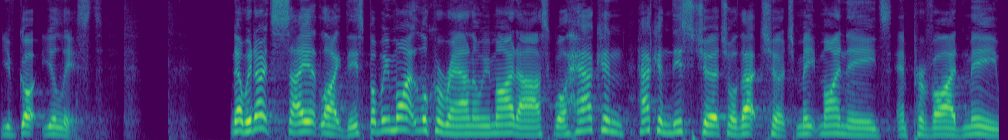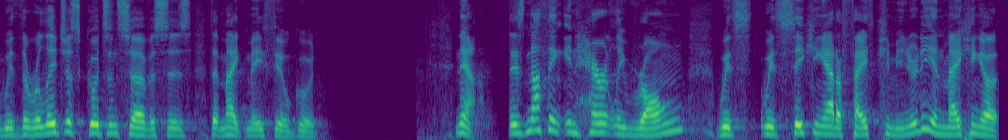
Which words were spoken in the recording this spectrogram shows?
You've got your list. Now, we don't say it like this, but we might look around and we might ask, well, how can, how can this church or that church meet my needs and provide me with the religious goods and services that make me feel good? Now, there's nothing inherently wrong with, with seeking out a faith community and making a,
